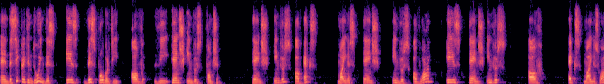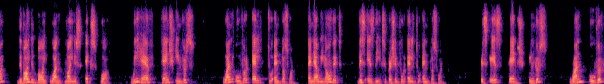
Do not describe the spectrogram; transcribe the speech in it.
And the secret in doing this is this property of the tanh inverse function. Tanh inverse of x minus tanh inverse of y is tanh inverse of x minus y divided by 1 minus xy. We have tanh inverse 1 over L to n plus 1. And now we know that this is the expression for L to n plus 1. This is tanh inverse 1 over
